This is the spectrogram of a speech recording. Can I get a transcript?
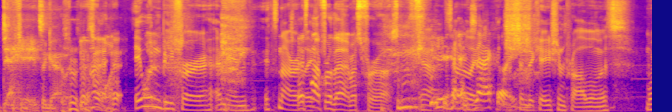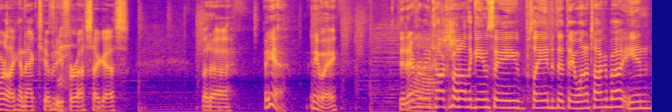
decades ago. At this point. it wouldn't be for. I mean, it's not really. it's not for them. It's for us. yeah, it's Yeah, not really exactly. a syndication problem. It's more like an activity for us, I guess. But uh, but yeah. Anyway, did everybody Uh, talk about all the games they played that they want to talk about? Ian,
